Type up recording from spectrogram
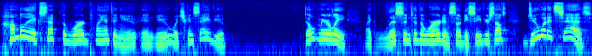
Humbly accept the word planted in you, in you, which can save you. Don't merely like listen to the word and so deceive yourselves. Do what it says.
